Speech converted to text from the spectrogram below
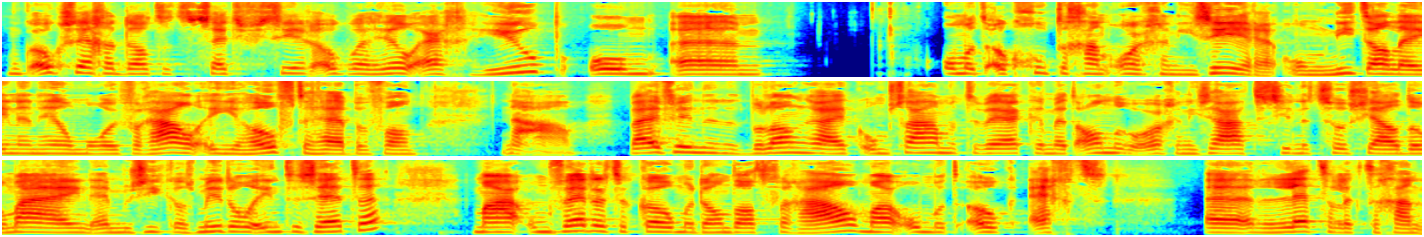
moet ik ook zeggen dat het certificeren ook wel heel erg hielp om um, om het ook goed te gaan organiseren. Om niet alleen een heel mooi verhaal in je hoofd te hebben van, nou, wij vinden het belangrijk om samen te werken met andere organisaties in het sociaal domein en muziek als middel in te zetten. Maar om verder te komen dan dat verhaal, maar om het ook echt uh, letterlijk te gaan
